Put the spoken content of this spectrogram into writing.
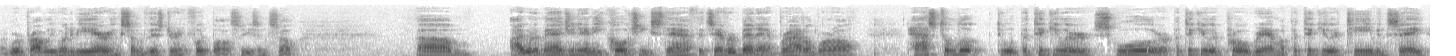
we're probably going to be airing some of this during football season, so um, I would imagine any coaching staff that's ever been at Brattleboro has to look to a particular school or a particular program, a particular team, and say,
